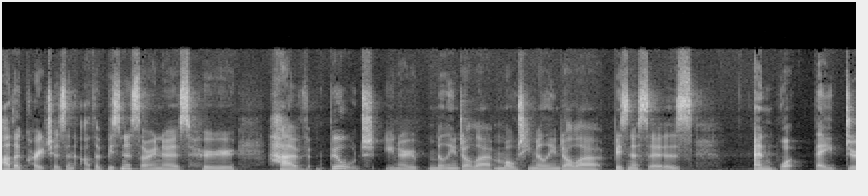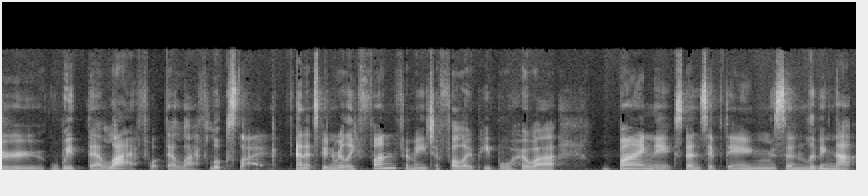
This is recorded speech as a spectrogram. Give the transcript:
other coaches and other business owners who have built, you know, million dollar, multi million dollar businesses and what they do with their life, what their life looks like. And it's been really fun for me to follow people who are buying the expensive things and living that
